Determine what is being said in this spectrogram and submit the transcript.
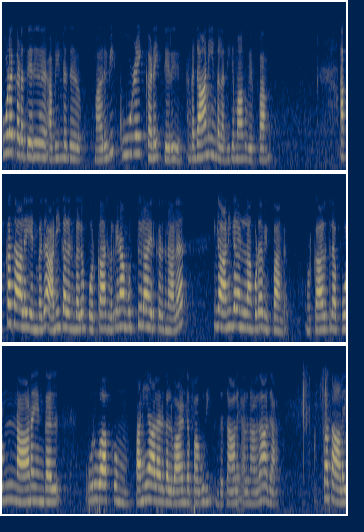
கூழக்கடை தெரு அப்படின்றது மருவி கூழைக்கடை தெரு. அங்கே தானியங்கள் அதிகமாக விற்பாங்க. அக்கசாலை என்பது அணிகலன்களும் பொற்காசுகளும். ஏன்னா முத்துலாம் இருக்கிறதுனால இங்கே அணிகலன்லாம் கூட விற்பாங்க. ஒரு காலத்தில் பொன் நாணயங்கள் உருவாக்கும் பணியாளர்கள் வாழ்ந்த பகுதி அந்த சாலை. அதனால தான் அது அக்க சாலை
